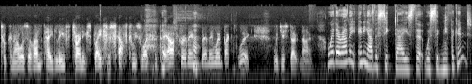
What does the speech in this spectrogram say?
took an hours of unpaid leave to try and explain himself to his wife the day after, and then and then went back to work. We just don't know. Were there other, any other sick days that were significant?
